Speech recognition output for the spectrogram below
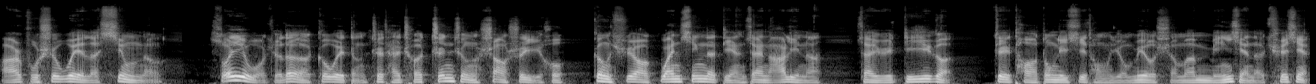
而不是为了性能。所以我觉得各位等这台车真正上市以后，更需要关心的点在哪里呢？在于第一个，这套动力系统有没有什么明显的缺陷，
